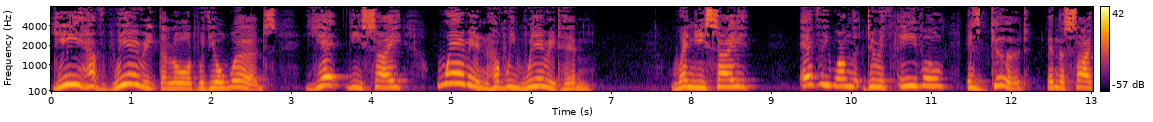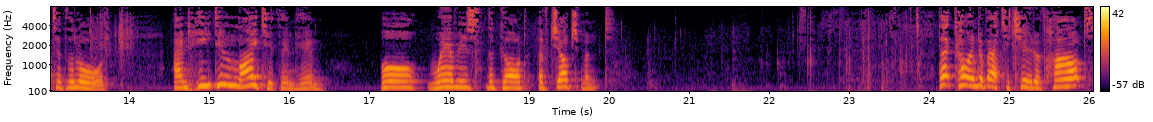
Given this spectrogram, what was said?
Ye have wearied the Lord with your words, yet ye say, wherein have we wearied him? When ye say, every one that doeth evil is good in the sight of the Lord, and he delighteth in him. Or where is the God of judgment? That kind of attitude of heart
